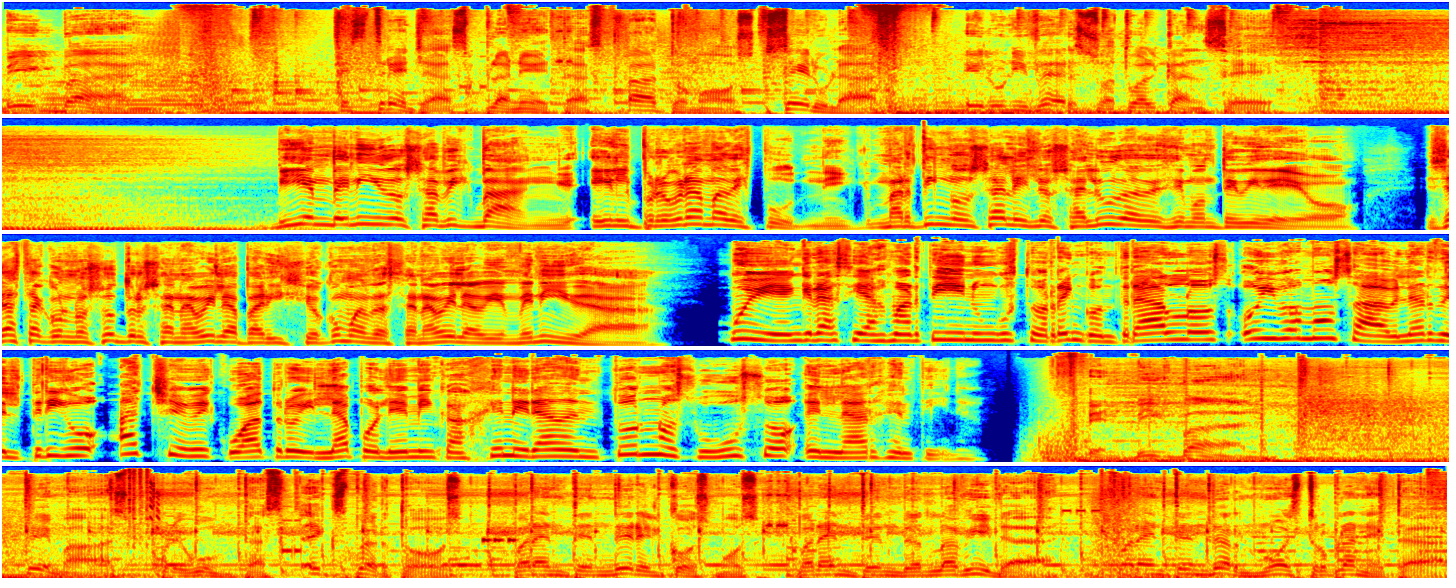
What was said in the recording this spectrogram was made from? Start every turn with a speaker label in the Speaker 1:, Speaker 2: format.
Speaker 1: Big Bang. Estrellas, planetas, átomos, células, el universo a tu alcance.
Speaker 2: Bienvenidos a Big Bang, el programa de Sputnik. Martín González los saluda desde Montevideo. Ya está con nosotros Anabela Paricio. ¿Cómo andas, Anabela? Bienvenida.
Speaker 3: Muy bien, gracias Martín, un gusto reencontrarlos. Hoy vamos a hablar del trigo HB4 y la polémica generada en torno a su uso en la Argentina.
Speaker 1: En Big Bang. Temas, preguntas, expertos, para entender el cosmos, para entender la vida, para entender nuestro planeta.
